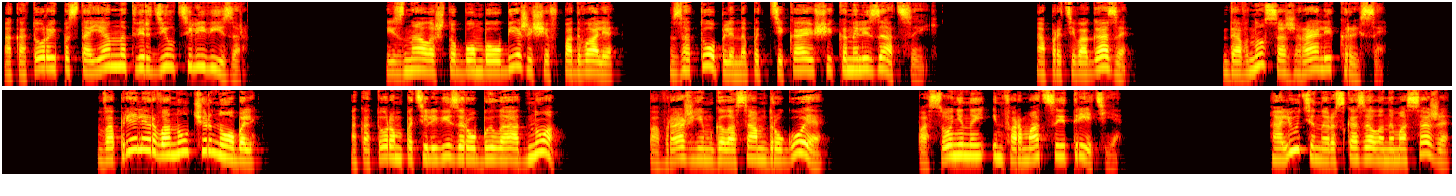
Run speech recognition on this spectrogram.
о которой постоянно твердил телевизор. И знала, что бомбоубежище в подвале затоплено подтекающей канализацией. А противогазы давно сожрали крысы. В апреле рванул Чернобыль, о котором по телевизору было одно, по вражьим голосам другое, по Сониной информации третье. А Лютина рассказала на массаже,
